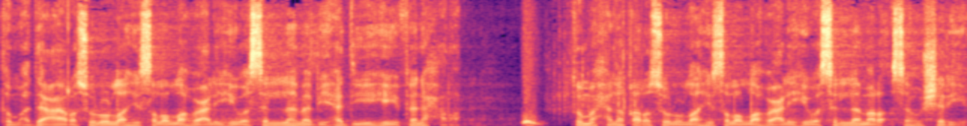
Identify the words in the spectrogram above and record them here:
ثم دعا رسول الله صلى الله عليه وسلم بهديه فنحره ثم حلق رسول الله صلى الله عليه وسلم رأسه الشريف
